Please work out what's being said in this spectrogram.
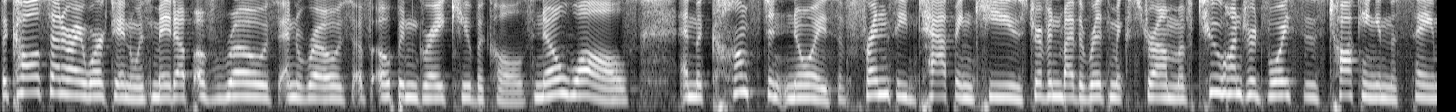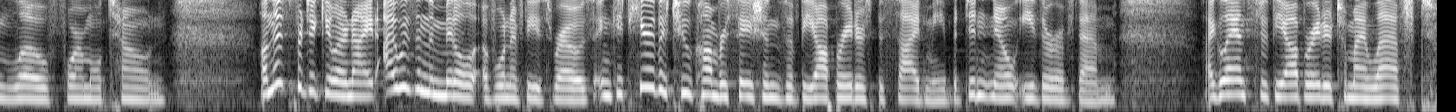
The call center I worked in was made up of rows and rows of open gray cubicles, no walls, and the constant noise of frenzied tapping keys driven by the rhythmic strum of 200 voices talking in the same low, formal tone. On this particular night, I was in the middle of one of these rows and could hear the two conversations of the operators beside me, but didn't know either of them. I glanced at the operator to my left.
